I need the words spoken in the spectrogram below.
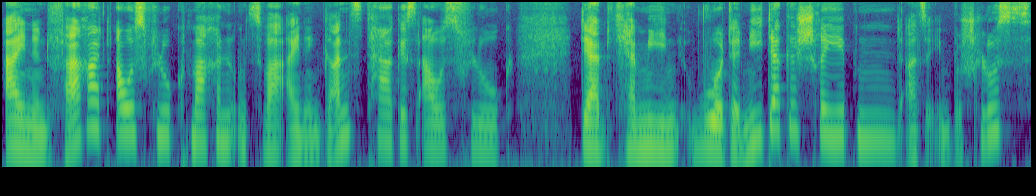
einen Fahrradausflug machen, und zwar einen Ganztagesausflug. Der Termin wurde niedergeschrieben, also im Beschluss.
